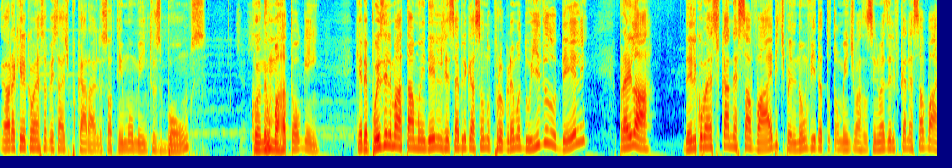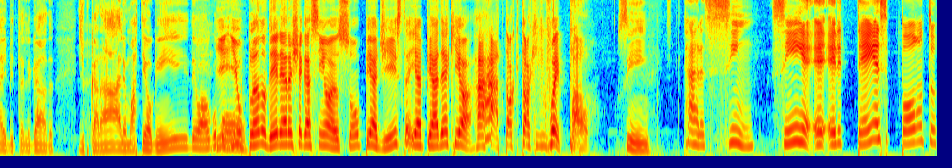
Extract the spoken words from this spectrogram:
é a hora que ele começa a pensar, tipo, caralho, só tem momentos bons quando eu mato alguém. Que é depois dele matar a mãe dele, ele recebe ligação do programa do ídolo dele pra ir lá. Daí ele começa a ficar nessa vibe, tipo, ele não vira totalmente um assassino, mas ele fica nessa vibe, tá ligado? Tipo, caralho, eu matei alguém e deu algo bom. E, e o plano dele era chegar assim, ó, eu sou um piadista e a piada é aqui, ó. Haha, toque, toque, o que foi? Pau! Sim. Cara, sim. Sim, e- ele tem esse ponto.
